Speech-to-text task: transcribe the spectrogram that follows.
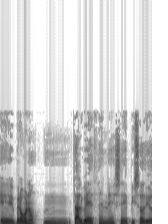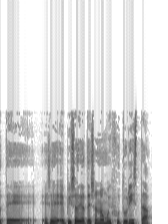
Eh, pero bueno, mm, tal vez en ese episodio te ese episodio te sonó muy futurista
